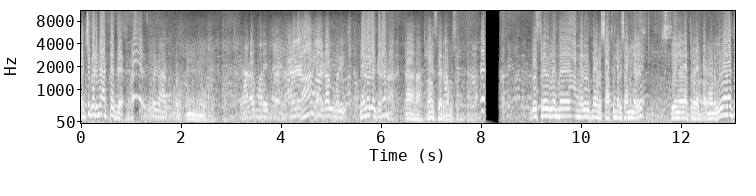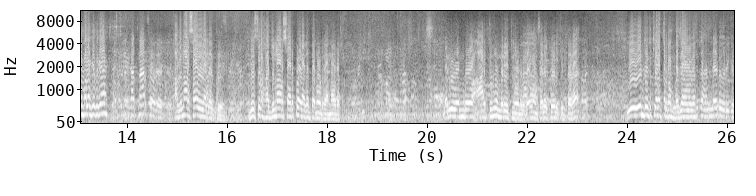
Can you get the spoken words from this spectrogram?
ಹೆಚ್ಚು ಕಡಿಮೆ ಆಗ್ತೈತೆ. ಹ್ಮ್ ಹ್ಮ್. ನಮಸ್ಕಾರ ನಮಸ್ಕಾರ. ದೋಸ್ತರ ಇಲ್ಲೊಂದು ಮರಿ ಐತೆ ನೋಡ್ರಿ ಸಾಕು ಮರಿ ಸಣ್ಣ ಮರಿ. ಏನ್ ಹೇಳತ್ರ ವ್ಯಾಪಾರ ನೋಡಿ. ಏನ್ ಹೇಳತ್ತೆ ಮಲಕ್ ಇದಕ್ಕೆ? ಹದಿನಾರು ಸಾವಿರ ಹೇಳಕತ್ತಿ. ದೋಸ್ತರ ಹದಿನಾರು ಸಾವಿರ ರೂಪಾಯಿ ಹೇಳಕತ್ತಾರ ನೋಡ್ರಿ ಅಣ್ಣವ್ರ. ಮರಿ ಒಂದು ಆರ್ ತಿಂಗಳು ಮರಿ ಐತಿ ನೋಡ್ರಿ ಒಂದ್ಸರಿ ಕೋರಿ ಕಿತ್ತಾರ. ಏನ್ ರೇಟ್ ಕೇಳತ್ತಾರ ನಮ್ ಬಜಾರ್ ಒಳಗ? ಹನ್ನೆರಡುವರೆಗೆ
